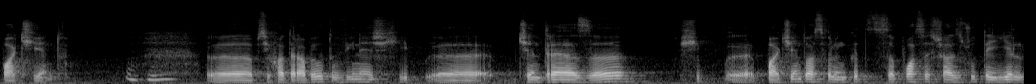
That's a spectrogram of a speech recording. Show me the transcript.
pacientul. Uh-huh. Psihoterapeutul vine și uh, centrează și uh, pacientul astfel încât să poată să-și ajute el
